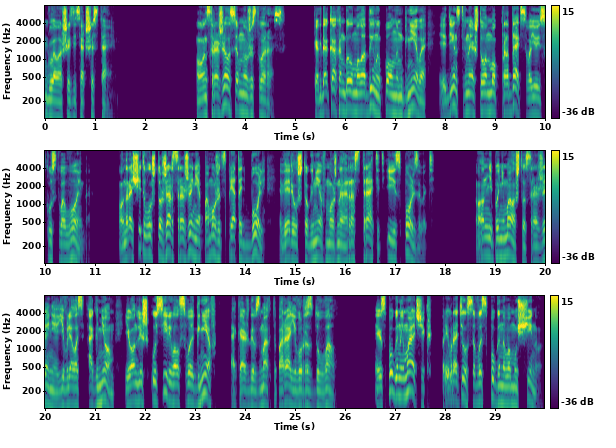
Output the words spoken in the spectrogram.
Глава 66. Он сражался множество раз. Когда Кахан был молодым и полным гнева, единственное, что он мог продать, свое искусство воина. Он рассчитывал, что жар сражения поможет спрятать боль, верил, что гнев можно растратить и использовать. Он не понимал, что сражение являлось огнем, и он лишь усиливал свой гнев, а каждый взмах топора его раздувал. Испуганный мальчик превратился в испуганного мужчину.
